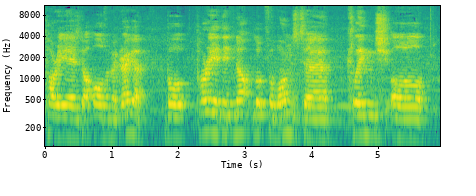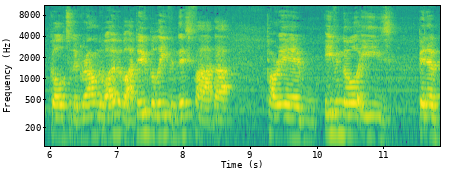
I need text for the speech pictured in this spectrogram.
Poirier's got over McGregor. But Poirier did not look for once to clinch or go to the ground or whatever. But I do believe in this fight that Poirier, even though he's been a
